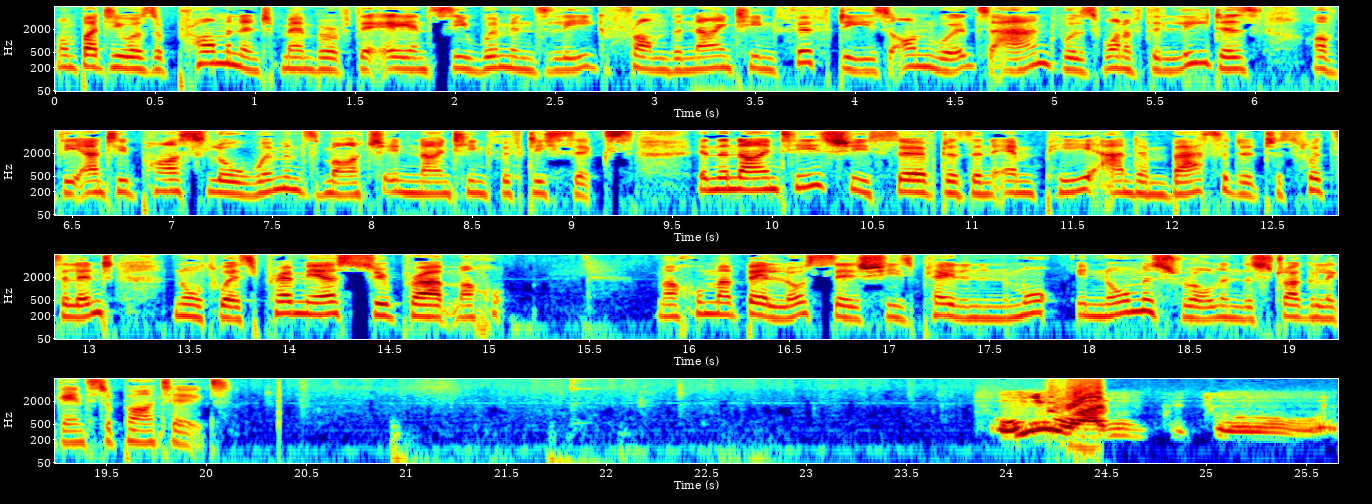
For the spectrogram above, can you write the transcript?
Mompati was a prominent member of the ANC Women's League from the 1950s onwards and was one of the leaders of the anti-pass law Women's March in 1956. In the 90s, she served as an MP and ambassador to Switzerland. Northwest Premier Supra Mahumapelo says she's played an enormous role in the struggle against apartheid. We want to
